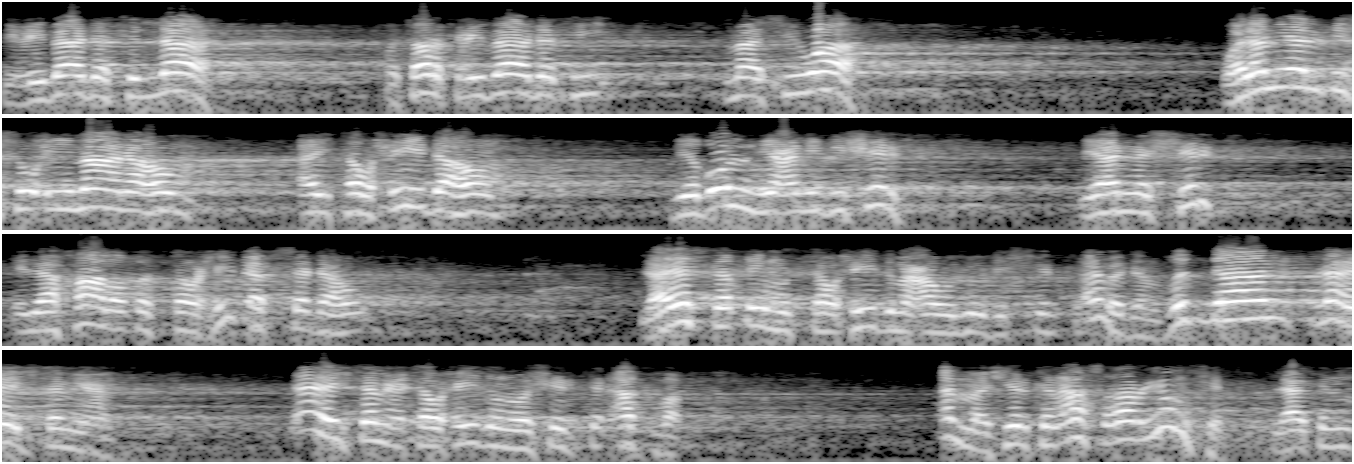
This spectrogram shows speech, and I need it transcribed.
بعبادة الله وترك عبادة ما سواه. ولم يلبسوا إيمانهم أي توحيدهم بظلم يعني بشرك لأن الشرك إذا خالط التوحيد أفسده. لا يستقيم التوحيد مع وجود الشرك أبدا. ضدان لا يجتمعان لا يجتمع توحيد وشرك أكبر. أما شرك أصغر يمكن لكن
